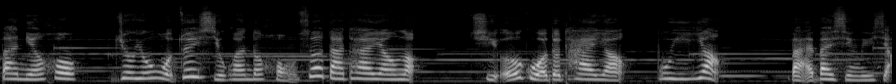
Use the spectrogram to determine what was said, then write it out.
半年后。就有我最喜欢的红色大太阳了。企鹅国的太阳不一样，白白心里想。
